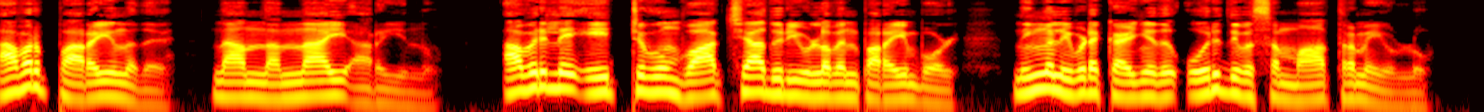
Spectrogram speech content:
അവർ പറയുന്നത് നാം നന്നായി അറിയുന്നു. അവരിലെ ഏറ്റവും വാക്ചാതുരിയുള്ളവൻ പറയുമ്പോൾ നിങ്ങൾ ഇവിടെ കഴിഞ്ഞത് ഒരു ദിവസം മാത്രമേയുള്ളൂ.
